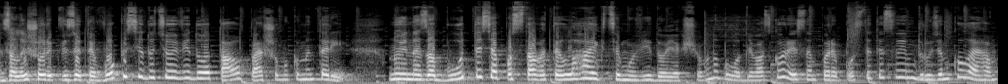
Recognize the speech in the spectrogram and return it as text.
Залишу реквізити в описі до цього відео та в першому коментарі. Ну і не забудьтеся поставити лайк цьому відео, якщо воно було для вас корисним, перепустити своїм друзям-колегам.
